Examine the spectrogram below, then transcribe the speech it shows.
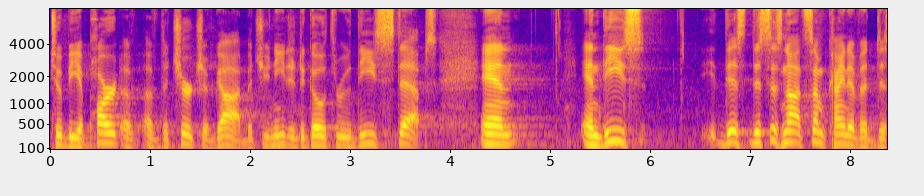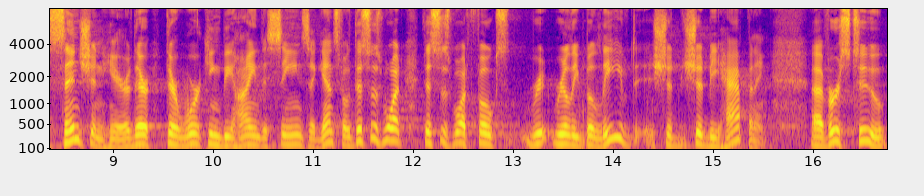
to be a part of, of the church of god but you needed to go through these steps and and these this, this is not some kind of a dissension here. They're, they're working behind the scenes against folks. This is what, this is what folks re- really believed should, should be happening. Uh, verse 2,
